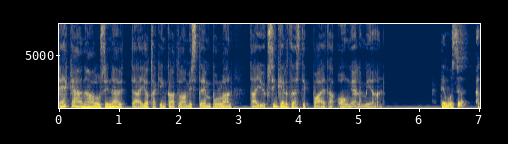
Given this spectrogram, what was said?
Ehkä hän halusi näyttää jotakin katoamistempullaan tai yksinkertaisesti paeta ongelmiaan. there was a,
